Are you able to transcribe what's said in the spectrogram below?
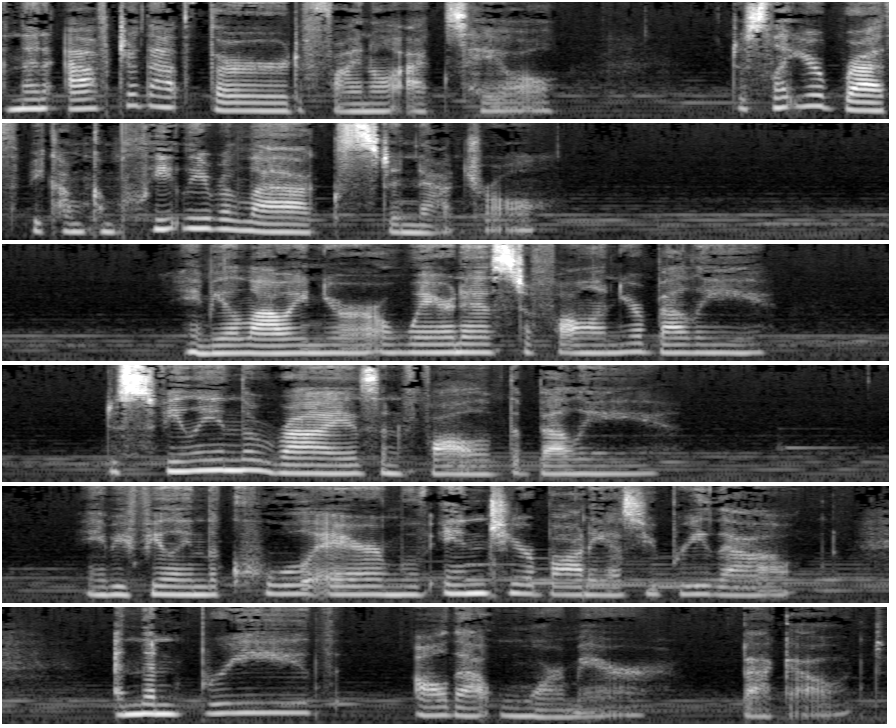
And then after that third final exhale, just let your breath become completely relaxed and natural. Maybe allowing your awareness to fall on your belly, just feeling the rise and fall of the belly. Maybe feeling the cool air move into your body as you breathe out. And then breathe all that warm air back out.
